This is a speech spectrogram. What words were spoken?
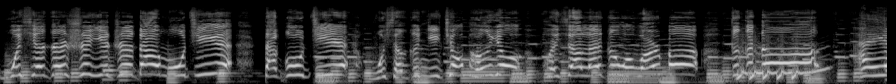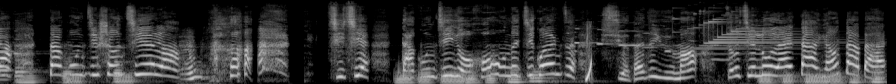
我现在是一只大母鸡，大公鸡，我想跟你交朋友，快下来跟我玩吧，咯咯哒。哎呀，大公鸡生气了，哈哈。琪琪，大公鸡有红红的鸡冠子，雪白的羽毛，走起路来大摇大摆，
